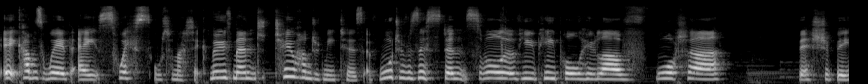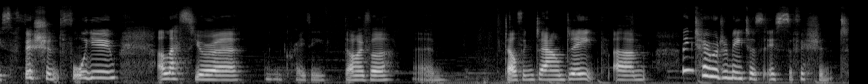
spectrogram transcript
It comes with a Swiss automatic movement, 200 meters of water resistance. For all of you people who love water, this should be sufficient for you, unless you're a crazy diver, um, delving down deep. Um, I think 200 metres is sufficient.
